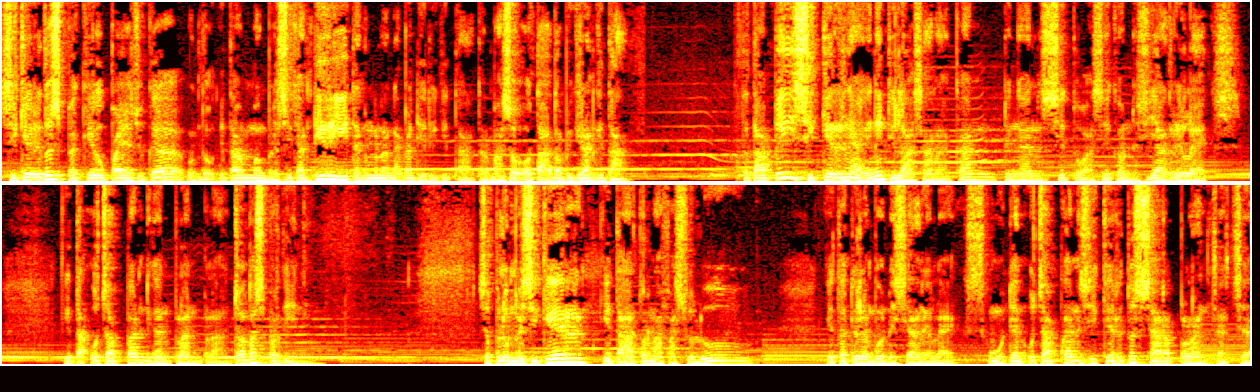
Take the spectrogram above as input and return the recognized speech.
Zikir itu sebagai upaya juga untuk kita membersihkan diri dan menenangkan diri kita termasuk otak atau pikiran kita. Tetapi zikirnya ini dilaksanakan dengan situasi kondisi yang rileks. Kita ucapkan dengan pelan-pelan. Contoh seperti ini. Sebelum berzikir, kita atur nafas dulu. Kita dalam kondisi yang rileks. Kemudian ucapkan zikir itu secara pelan saja.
